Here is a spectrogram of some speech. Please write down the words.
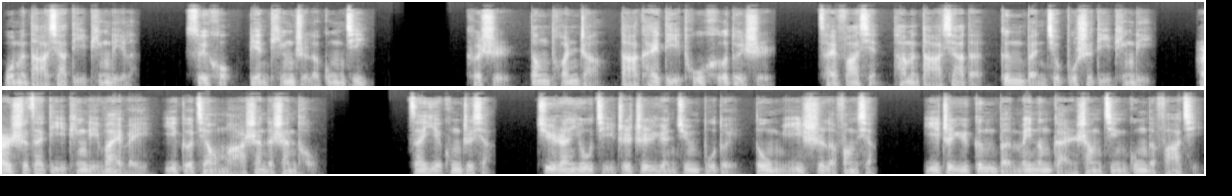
我们打下底平里了。随后便停止了攻击。可是，当团长打开地图核对时，才发现他们打下的根本就不是底平里。而是在底平里外围一个叫马山的山头，在夜空之下，居然有几支志愿军部队都迷失了方向，以至于根本没能赶上进攻的发起。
